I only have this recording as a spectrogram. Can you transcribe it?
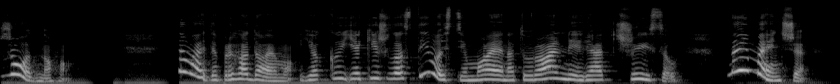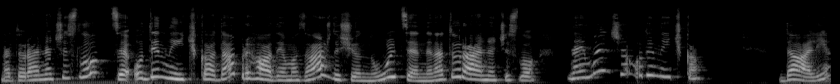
жодного. Давайте пригадаємо, які, які ж властивості має натуральний ряд чисел. Найменше натуральне число це одиничка. Да? Пригадуємо завжди, що 0 це не натуральне число, найменша одиничка. Далі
